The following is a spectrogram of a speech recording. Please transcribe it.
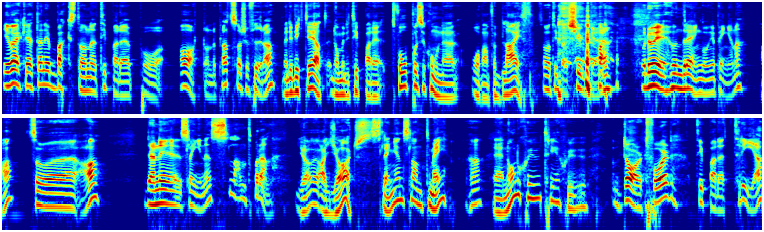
I verkligheten är Buxton tippade på 18 plats av 24. Men det viktiga är att de är tippade två positioner ovanför Blythe. Som var tippade 20. och då är 101 gånger pengarna. Ja, Så ja, den är, släng in en slant på den. ja, ja Gört, släng en slant till mig. Aha. Eh, 0737. Dartford tippade 3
